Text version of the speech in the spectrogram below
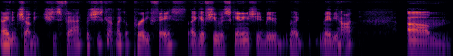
Not even chubby. She's fat, but she's got like a pretty face. Like if she was skinny, she'd be like maybe hot. Um,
